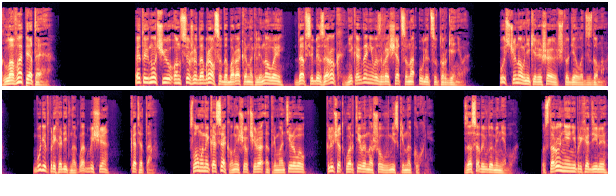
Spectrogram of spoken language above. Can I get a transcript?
Глава пятая. Этой ночью он все же добрался до барака на Кленовой, дав себе зарок никогда не возвращаться на улицу Тургенева. Пусть чиновники решают, что делать с домом. Будет приходить на кладбище, Катя там. Сломанный косяк он еще вчера отремонтировал, ключ от квартиры нашел в миске на кухне. Засады в доме не было. Посторонние не приходили,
